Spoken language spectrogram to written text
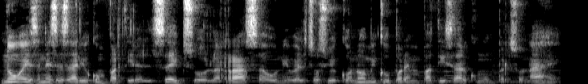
No es necesario compartir el sexo, la raza o nivel socioeconómico para empatizar con un personaje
